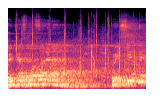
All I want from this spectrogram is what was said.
Ülkes Mozzarella. Ve şimdi Fenerbahçe'mizin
